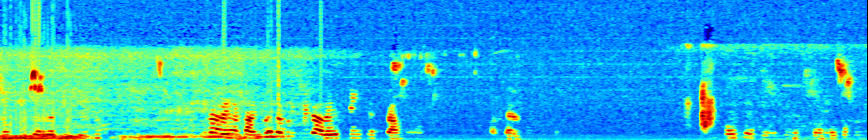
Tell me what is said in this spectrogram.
No recibir, Una vez más, no es la primera vez que intentamos hablar con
